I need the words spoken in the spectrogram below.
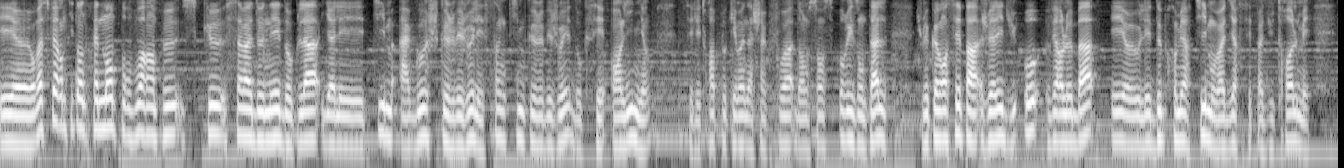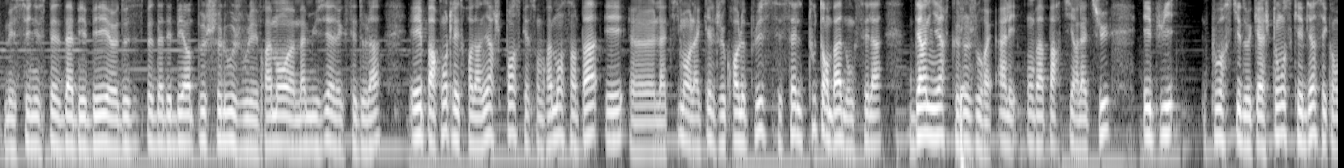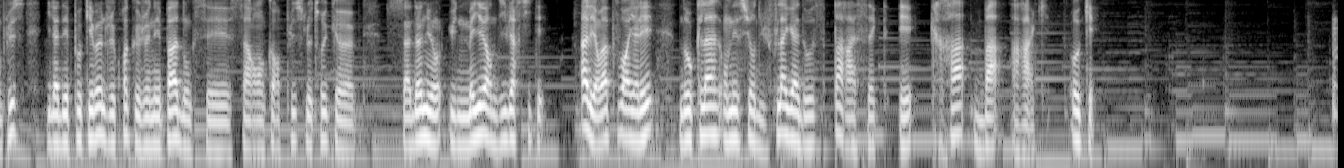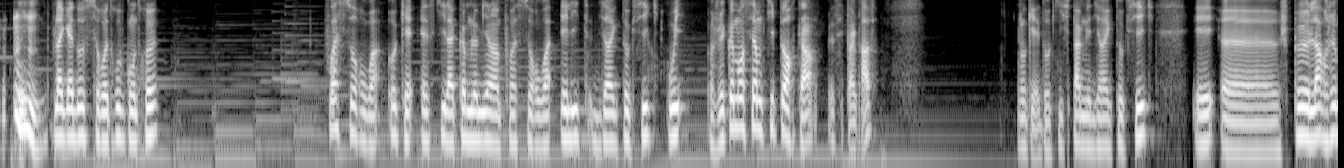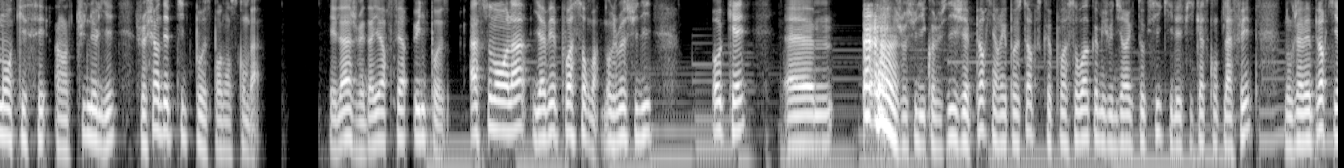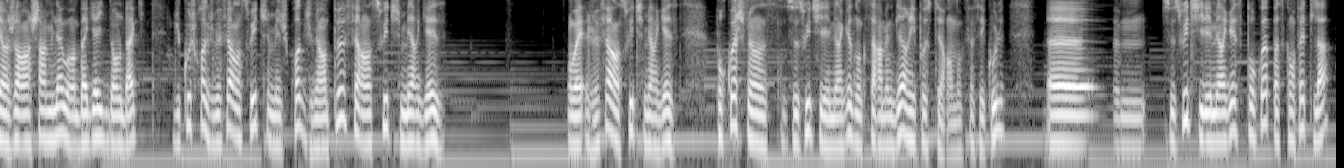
Et euh, on va se faire un petit entraînement pour voir un peu ce que ça va donner. Donc là, il y a les teams à gauche que je vais jouer, les 5 teams que je vais jouer. Donc c'est en ligne, hein. C'est les 3 Pokémon à chaque fois dans le sens horizontal. Je vais commencer par, je vais aller du haut vers le bas. Et euh, les deux premières teams, on va dire, c'est pas du troll, mais, mais c'est une espèce d'ABB, euh, deux espèces d'ABB un peu chelou. Je voulais vraiment m'amuser avec ces deux-là. Et par contre, les trois dernières, je pense qu'elles sont vraiment sympas. Et la team en laquelle je crois le plus, c'est celle tout en bas. Donc c'est la dernière que je jouerai. Allez, on va partir là-dessus. Et puis, pour ce qui est de Cacheton, ce qui est bien, c'est qu'en plus, il a des Pokémon, je crois, que je n'ai pas, donc ça rend encore plus le truc, euh, ça donne une meilleure diversité. Allez, on va pouvoir y aller. Donc là, on est sur du Flagados, Parasect et Krabarak. Ok. Flagados se retrouve contre Roi. Ok, est-ce qu'il a comme le mien un Poisson Roi élite direct toxique? Oui, je vais commencer un petit peu en mais c'est pas grave. Ok, donc il spam les directs toxiques. Et euh, je peux largement encaisser un tunnelier. Je vais faire des petites pauses pendant ce combat. Et là, je vais d'ailleurs faire une pause. À ce moment-là, il y avait Poisson Roi. Donc je me suis dit, ok. Euh, je me suis dit quoi? Je me suis dit, j'ai peur qu'il y ait un riposter parce que Poisson Roi, comme il joue direct toxique, il est efficace contre la fée. Donc j'avais peur qu'il y ait un genre un Charmina ou un Bagaille dans le bac. Du coup, je crois que je vais faire un switch, mais je crois que je vais un peu faire un switch merguez. Ouais, je vais faire un switch merguez. Pourquoi je fais ce switch, il est merguez, donc ça ramène bien un riposter, hein, donc ça c'est cool. Euh, euh, ce switch, il est merguez, pourquoi? Parce qu'en fait là,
